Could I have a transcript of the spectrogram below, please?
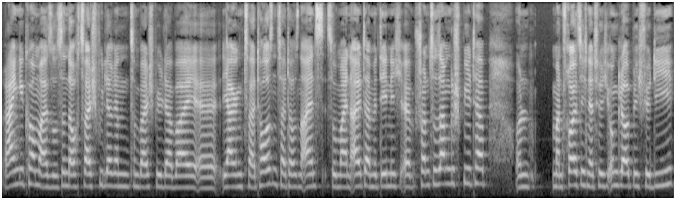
reingekommen. Also sind auch zwei Spielerinnen zum Beispiel dabei, äh, Jahrgang 2000, 2001, so mein Alter, mit denen ich äh, schon zusammengespielt habe. Und man freut sich natürlich unglaublich für die.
